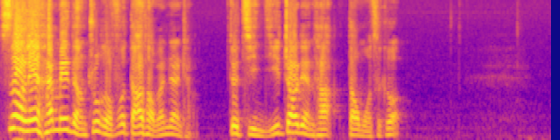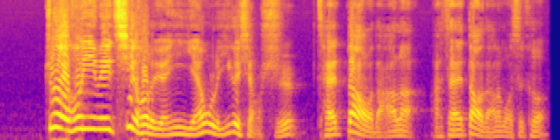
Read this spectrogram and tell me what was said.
斯大林还没等朱可夫打扫完战场，就紧急召见他到莫斯科。朱可夫因为气候的原因，延误了一个小时才到达了啊，才到达了莫斯科。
